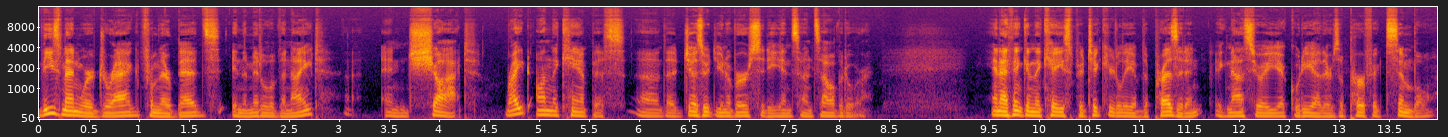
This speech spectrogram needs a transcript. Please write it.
These men were dragged from their beds in the middle of the night and shot right on the campus, uh, the Jesuit University in San Salvador. And I think in the case particularly of the president, Ignacio Ellacuria, there's a perfect symbol.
